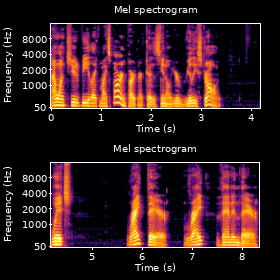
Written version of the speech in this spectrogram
I want you to be like my sparring partner because you know you're really strong. Which right there, right then and there,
